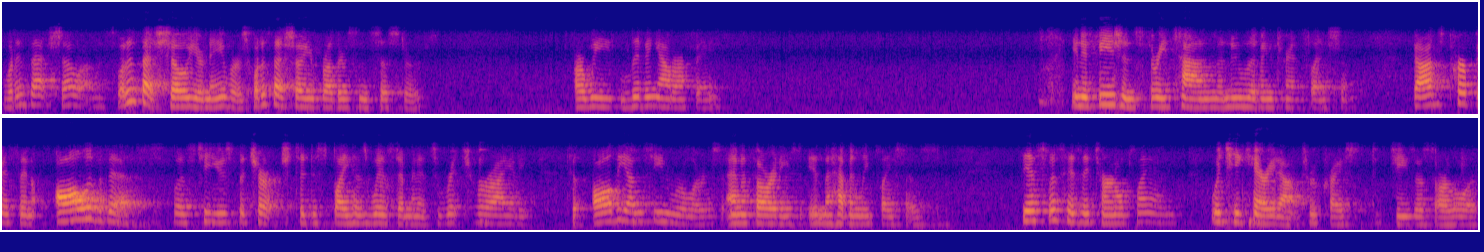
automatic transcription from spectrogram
what does that show us? What does that show your neighbors? What does that show your brothers and sisters? Are we living out our faith? In Ephesians 3:10, the New Living Translation, God's purpose in all of this was to use the church to display his wisdom in its rich variety to all the unseen rulers and authorities in the heavenly places. This was his eternal plan, which he carried out through Christ Jesus our Lord.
